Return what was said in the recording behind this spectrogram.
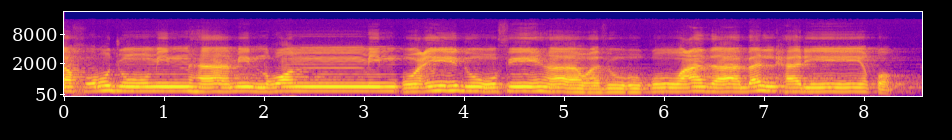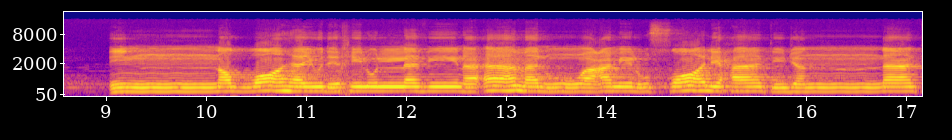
يخرجوا منها من غم أعيدوا فيها وذوقوا عذاب الحريق. ان الله يدخل الذين امنوا وعملوا الصالحات جنات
